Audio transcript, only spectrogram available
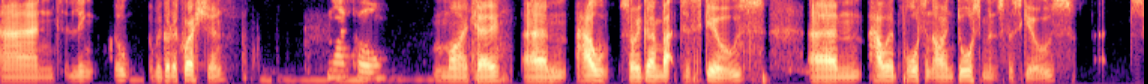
And link. Oh, we got a question. Michael. Okay. Um, how? Sorry, going back to skills. Um, how important are endorsements for skills? It's,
